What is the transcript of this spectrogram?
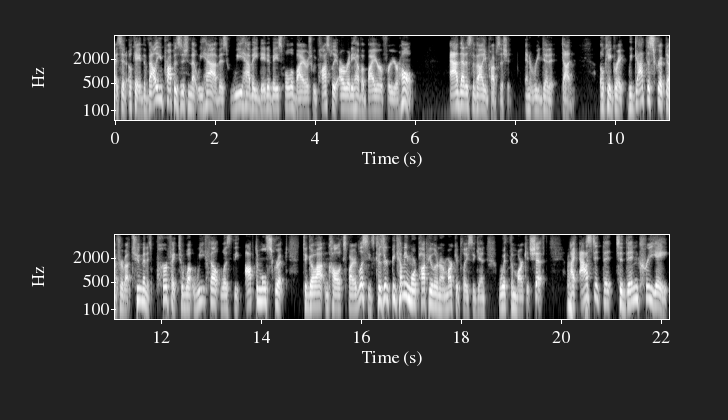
I said, okay, the value proposition that we have is we have a database full of buyers. We possibly already have a buyer for your home. Add that as the value proposition. And it redid it. Done. Okay, great. We got the script after about two minutes, perfect to what we felt was the optimal script to go out and call expired listings because they're becoming more popular in our marketplace again with the market shift. Mm-hmm. I asked it that, to then create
